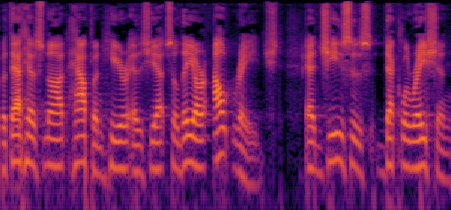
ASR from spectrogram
but that has not happened here as yet. So they are outraged at Jesus' declaration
